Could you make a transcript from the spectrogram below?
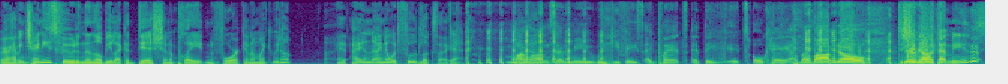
or having Chinese food, and then there'll be like a dish and a plate and a fork, and I'm like, we don't. I, I, I know what food looks like. yeah. My mom sends me winky face eggplants and think it's okay. I'm like, Mom, no. Does she know what that means?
